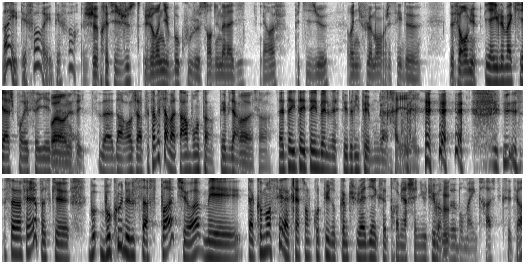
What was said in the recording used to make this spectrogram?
Non, il était fort, il était fort. Je précise juste, je renifle beaucoup. Je sors d'une maladie, les refs, petits yeux, reniflement. J'essaye de, de faire au mieux. Il y a eu le maquillage pour essayer Ouais, de- on essaye. d'a- d'arranger un peu ça, mais ça va, t'as un bon teint, t'es bien. Ouais, ça va. T'as- T'as t'as- t'as une belle veste, t'es drippé, mon gars. Aïe, aïe, aïe. ça m'a fait rire parce que be- beaucoup ne le savent pas, tu vois, mais tu as commencé la création de contenu, donc comme tu l'as dit, avec cette première chaîne YouTube, un Mhm. peu, bon, Minecraft, etc.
